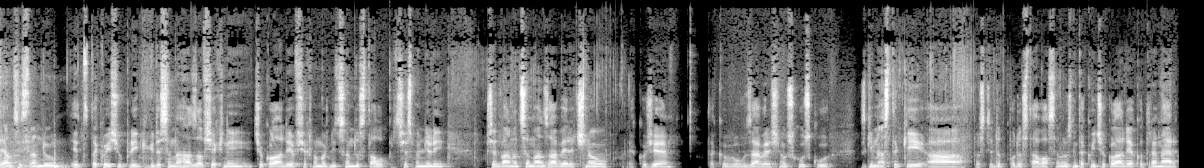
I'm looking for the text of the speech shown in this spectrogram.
já si srandu, je to takový šuplík, kde jsem naházal všechny čokolády a všechno možné, co jsem dostal, protože jsme měli před Vánocema závěrečnou, jakože takovou závěrečnou schůzku z gymnastiky a prostě podostával jsem různý takový čokolády jako trenér.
